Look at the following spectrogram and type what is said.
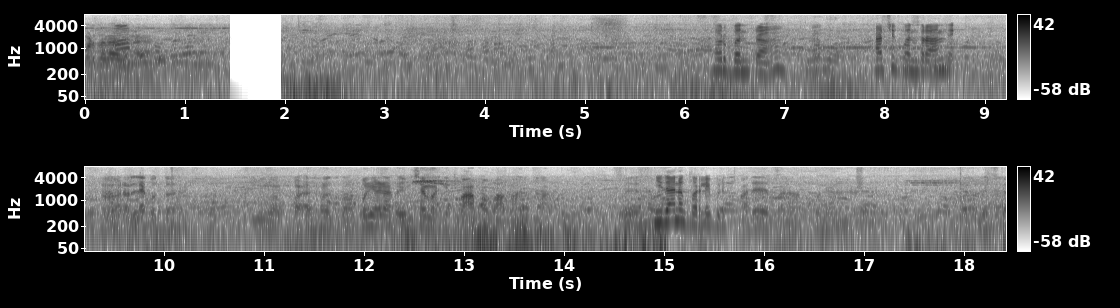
ಟಿಕೆಟ್ ಅದನ್ನ. ಅವ್ರು ಬಂದ್ರ? ಆಚೆಗೆ ಬಂದ್ರಾ ಅಂದೆ. ಅವರಲ್ಲೇ ಗೊತ್ತವ್ರೆ ಅಪ್ಪ ಹಿಂಸೆ ಮಾಡ್ತಿತ್ತು ಬಾಪ ಬಾಪ ಅಂತ. ನಿಧಾನಕ್ಕೆ ಬರಲಿ ಬಿಡು. ಅದೇ ನೆಕ್ಸ್ಟ್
